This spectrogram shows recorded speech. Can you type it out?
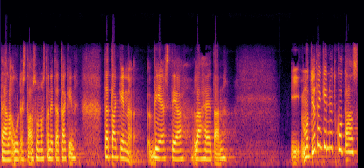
täällä uudesta asunnosta, niin tätäkin, tätäkin viestiä lähetän. Mutta jotenkin nyt kun taas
